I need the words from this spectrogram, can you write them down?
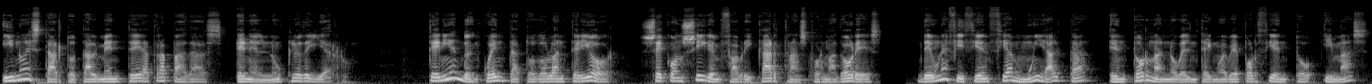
y no estar totalmente atrapadas en el núcleo de hierro. Teniendo en cuenta todo lo anterior, se consiguen fabricar transformadores de una eficiencia muy alta, en torno al 99% y más.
